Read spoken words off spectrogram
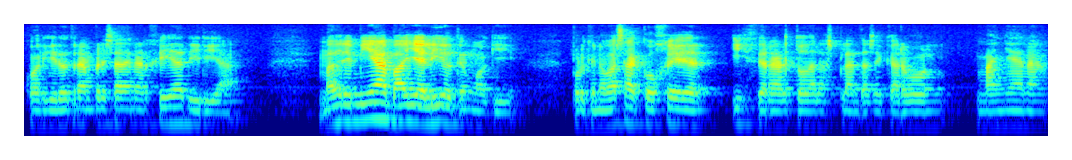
cualquier otra empresa de energía, diría, madre mía, vaya lío tengo aquí, porque no vas a coger y cerrar todas las plantas de carbón mañana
